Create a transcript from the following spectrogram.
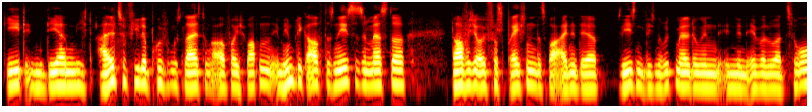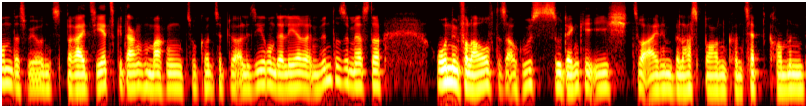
geht, in der nicht allzu viele Prüfungsleistungen auf euch warten. Im Hinblick auf das nächste Semester darf ich euch versprechen, das war eine der wesentlichen Rückmeldungen in den Evaluationen, dass wir uns bereits jetzt Gedanken machen zur Konzeptualisierung der Lehre im Wintersemester und im Verlauf des Augusts, so denke ich, zu einem belastbaren Konzept kommen,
